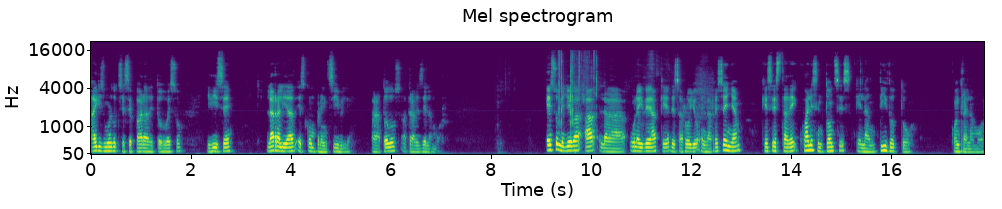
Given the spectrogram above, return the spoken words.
Iris Murdoch se separa de todo eso y dice la realidad es comprensible para todos a través del amor. Eso me lleva a la, una idea que desarrollo en la reseña, que es esta de cuál es entonces el antídoto contra el amor.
